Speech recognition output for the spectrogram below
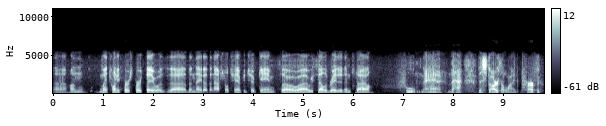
uh, on my 21st birthday was uh, the night of the national championship game, so uh, we celebrated in style. Oh man, that, the stars aligned perfectly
